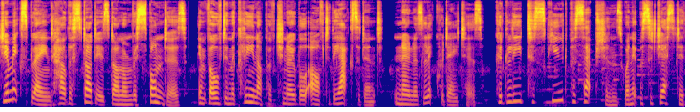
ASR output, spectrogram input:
Jim explained how the studies done on responders involved in the cleanup of Chernobyl after the accident, known as liquidators, could lead to skewed perceptions when it was suggested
